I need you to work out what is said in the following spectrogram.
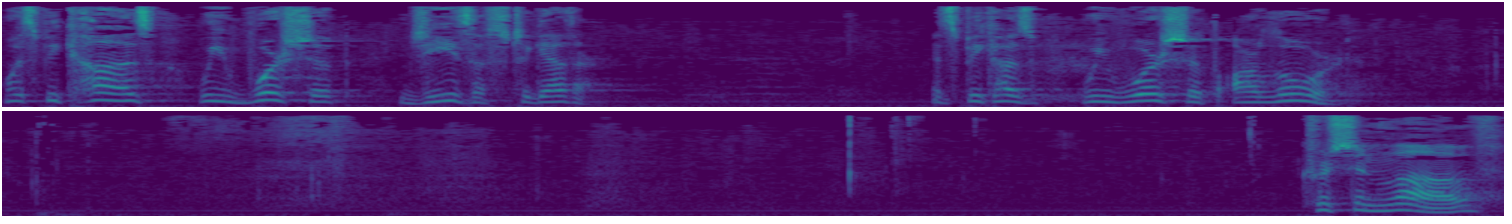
Well, it's because we worship Jesus together. It's because we worship our Lord. Christian love,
